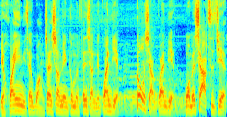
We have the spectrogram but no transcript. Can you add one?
也欢迎你在网站上面跟我们分享你的观点，共享观点。我们下次见。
